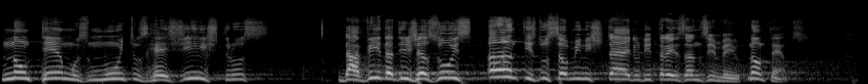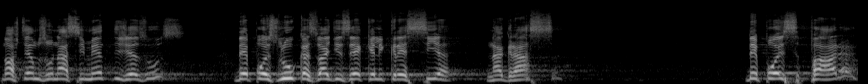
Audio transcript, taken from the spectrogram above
não temos muitos registros da vida de Jesus antes do seu ministério de três anos e meio. Não temos. Nós temos o nascimento de Jesus, depois Lucas vai dizer que ele crescia na graça. Depois para,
